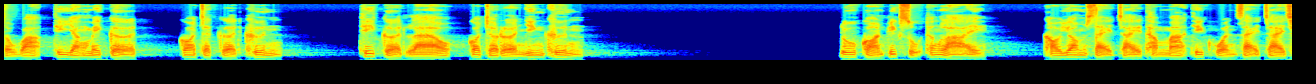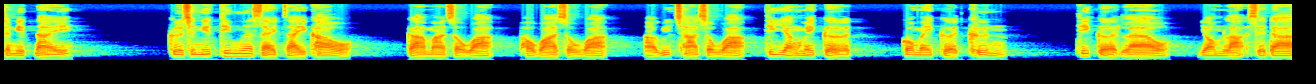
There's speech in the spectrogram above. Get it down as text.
สวะที่ยังไม่เกิด ก็จะเกิดขึ้น ที่เกิดแล้วก็เจริญยิ่งขึ้น ดูก่อนภิกษุทั้งหลาย เขาย่อมใส่ใจธรรมะที่ควรใส่ใจชนิดไหน คือชนิดที่เมื่อใส่ใจเข้า กามาสวะ ภวาสวะ อวิชชาสวะที่ยังไม่เกิด ก็ไม่เกิดขึ้น ที่เกิดแล้วย่อมละเสียได้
